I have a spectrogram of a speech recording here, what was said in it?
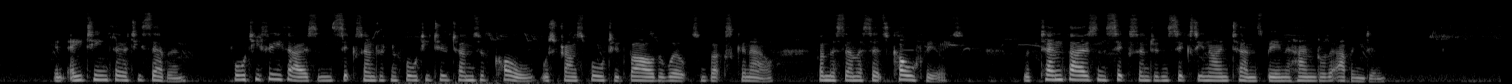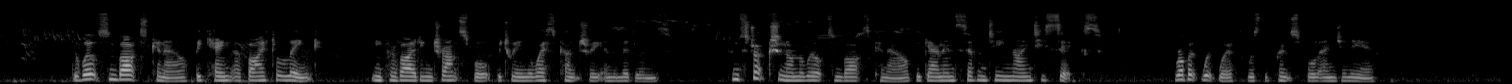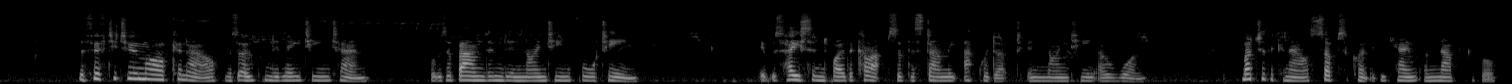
In 1837, 43,642 tons of coal was transported via the Wilts and Berks Canal from the Somerset's coalfields, with 10,669 tons being handled at Abingdon. The Wilts and Berks Canal became a vital link in providing transport between the West Country and the Midlands. Construction on the Wilts and Berks Canal began in 1796 Robert Whitworth was the principal engineer. The 52 mile canal was opened in 1810 but was abandoned in 1914. It was hastened by the collapse of the Stanley Aqueduct in 1901. Much of the canal subsequently became unnavigable.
